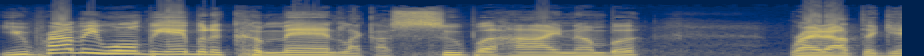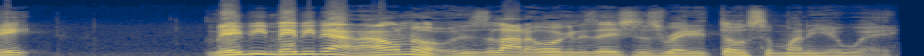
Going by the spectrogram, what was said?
you probably won't be able to command like a super high number right out the gate. Maybe, maybe not. I don't know. There's a lot of organizations ready to throw some money away.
